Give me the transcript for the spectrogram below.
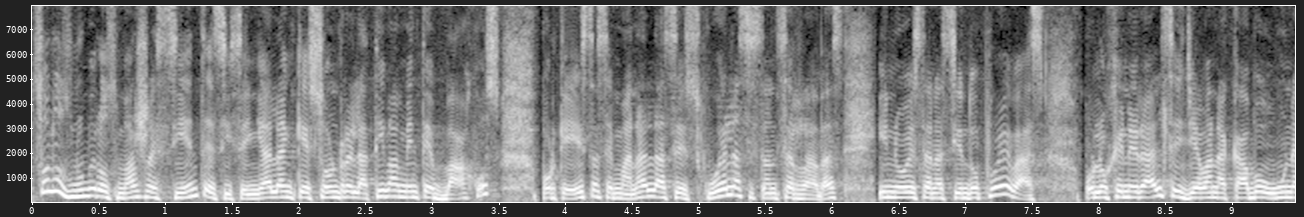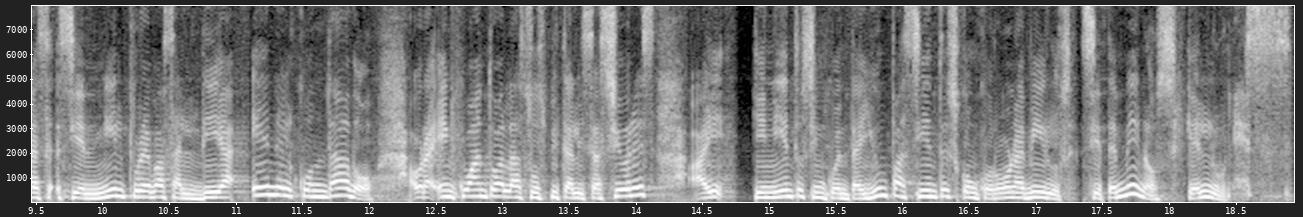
Son los números más recientes y señalan que son relativamente bajos porque esta semana las escuelas están cerradas y no están haciendo pruebas. Por lo general se llevan a cabo unas 100 mil pruebas al día en el condado. Ahora, en cuanto a las hospitalizaciones, hay 551 pacientes con coronavirus, siete menos que el lunes.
